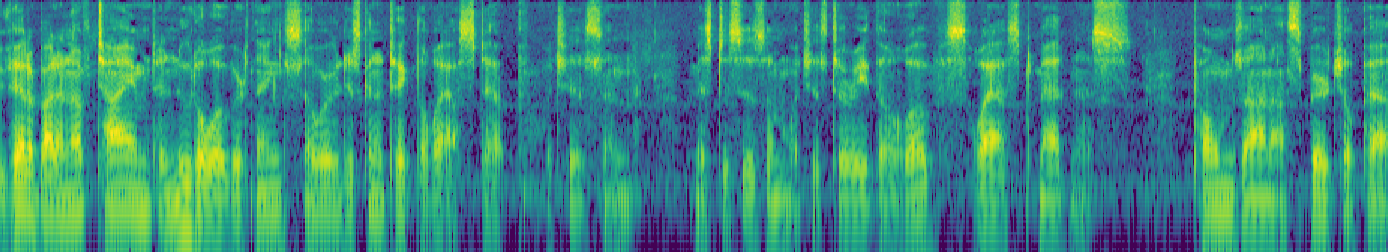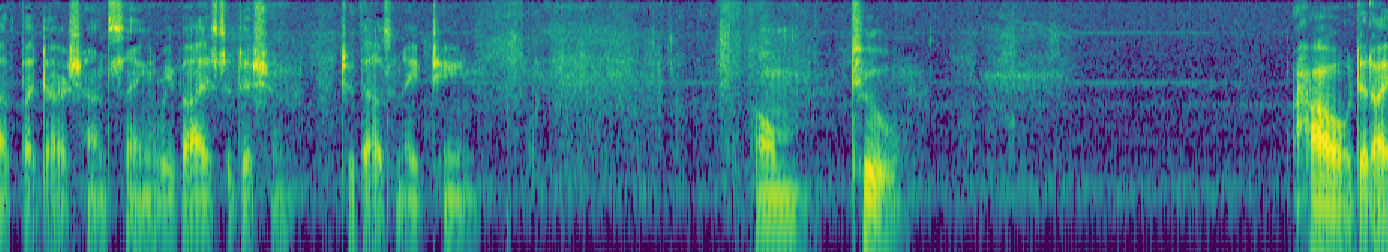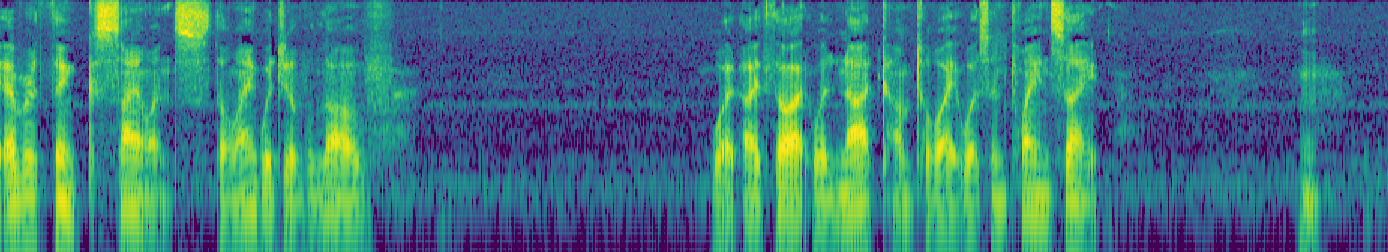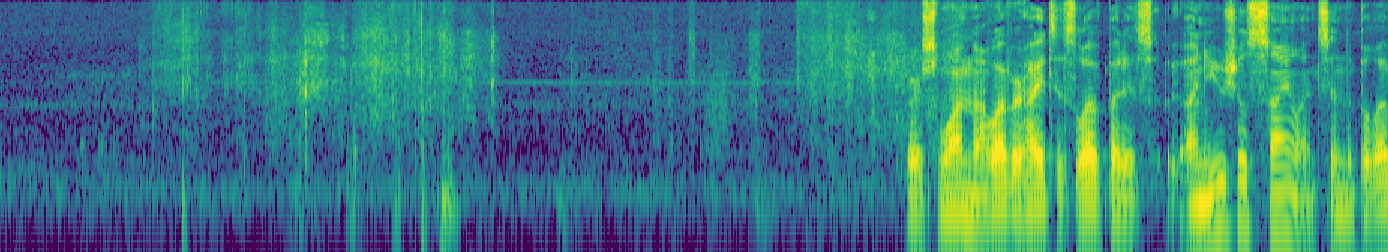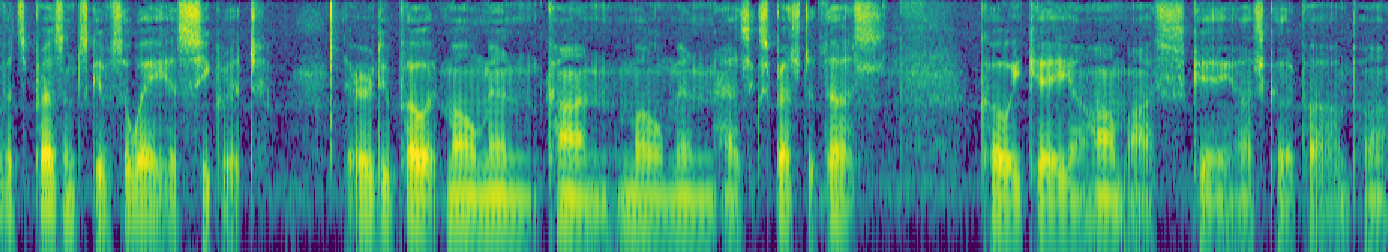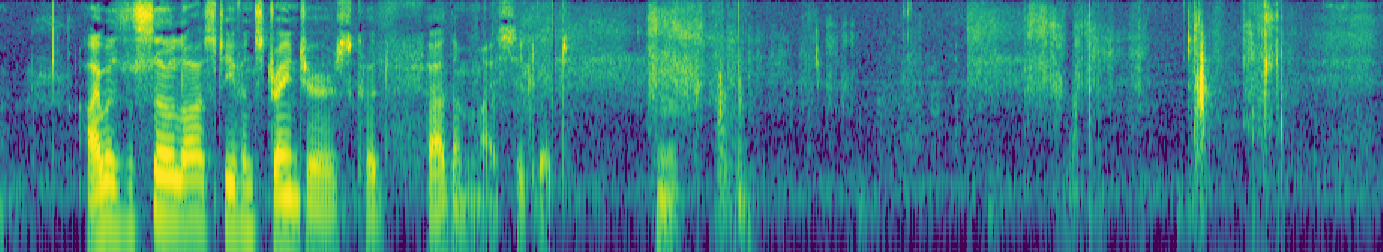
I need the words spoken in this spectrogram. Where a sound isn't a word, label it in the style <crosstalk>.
We've had about enough time to noodle over things, so we're just going to take the last step, which is in mysticism, which is to read the Love's Last Madness. Poems on a Spiritual Path by Darshan Singh, revised edition, 2018. Poem 2. How did I ever think silence, the language of love, what I thought would not come to light was in plain sight? Hmm. Verse 1 The lover hides his love, but his unusual silence in the beloved's presence gives away his secret. The Urdu poet Momin Khan Momin has expressed it thus Koi ke yaham as ke askar pa I was so lost even strangers could fathom my secret. Hmm.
